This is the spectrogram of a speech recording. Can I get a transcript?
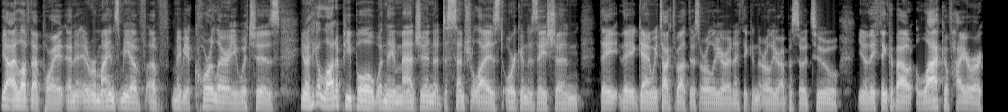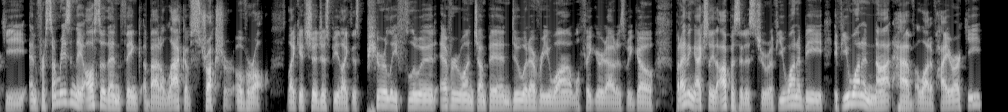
Yeah, I love that point, and it reminds me of of maybe a corollary, which is, you know, I think a lot of people when they imagine a decentralized organization, they they again we talked about this earlier, and I think in the earlier episode too, you know, they think about a lack of hierarchy, and for some reason they also then think about a lack of structure overall like it should just be like this purely fluid, everyone jump in, do whatever you want, we'll figure it out as we go. But I think actually the opposite is true. If you want to be, if you want to not have a lot of hierarchy,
